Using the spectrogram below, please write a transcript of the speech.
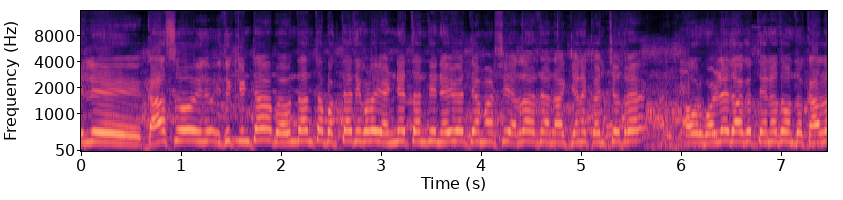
ಇಲ್ಲಿ ಕಾಸು ಇದು ಇದಕ್ಕಿಂತ ಬಂದಂಥ ಭಕ್ತಾದಿಗಳು ಎಣ್ಣೆ ತಂದು ನೈವೇದ್ಯ ಮಾಡಿಸಿ ಎಲ್ಲ ನಾಲ್ಕು ಜನಕ್ಕೆ ಹಂಚಿದ್ರೆ ಅವ್ರಿಗೆ ಒಳ್ಳೇದಾಗುತ್ತೆ ಅನ್ನೋದು ಒಂದು ಕಾಲ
